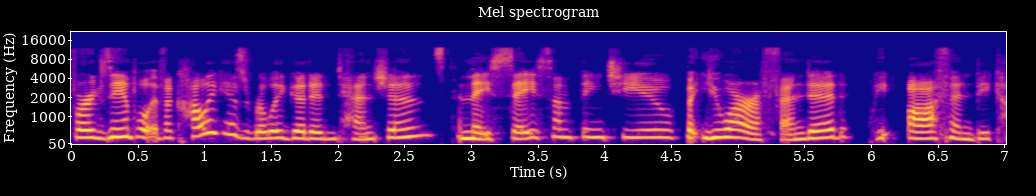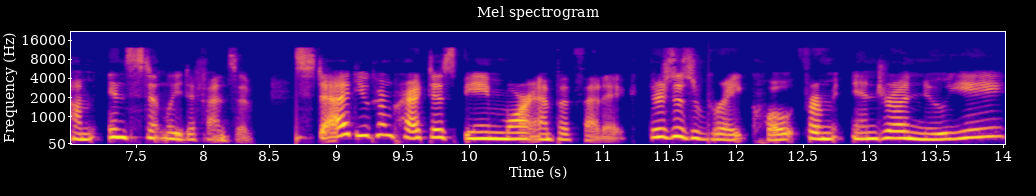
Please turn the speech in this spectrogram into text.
For example, if a colleague has really good intentions and they say something to you, but you are offended, we often become instantly defensive. Instead, you can practice being more empathetic. There's this great quote from Indra Nooyi,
